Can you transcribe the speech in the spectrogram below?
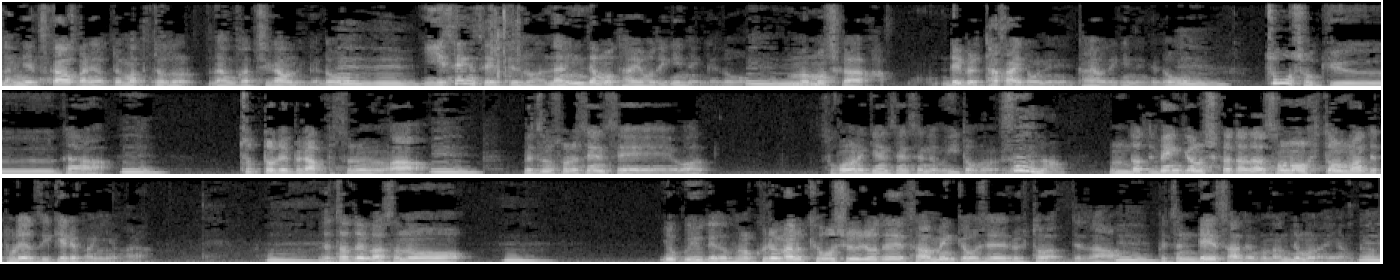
何で使うかによってまたちょっとなんか違うんだけど、うんうん。いい先生っていうのは何にでも対応できんねんけど、うんうんまあ、もしくはレベル高いところに対応できんねんけど、うん。超初級がうん。ちょっとレベルアップするのは、うん。別にそれ先生はそこまで厳選せんでもいいと思うよね。そうなん？うん、だって勉強の仕方がその人までとりあえずいければいいんやから。うん。で例えばその、うん。よく言うけど、その車の教習所でさ、免許教える人だってさ、うん別にレーサーでも何でもないやんか。うんう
